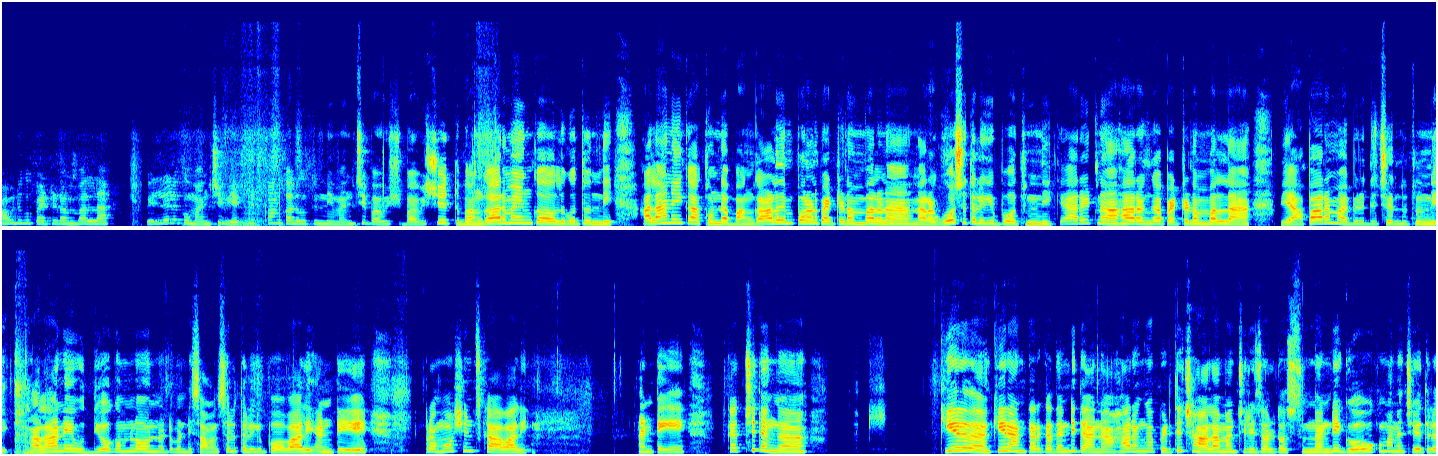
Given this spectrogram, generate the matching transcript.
ఆవులకు పెట్టడం వల్ల పిల్లలకు మంచి వ్యక్తిత్వం కలుగుతుంది మంచి భవిష్య భవిష్యత్తు బంగారమయం కలుగుతుంది. అలానే కాకుండా బంగాళదుంపలను పెట్టడం వలన నరఘోష తొలగిపోతుంది. క్యారెట్ను ఆహారంగా పెట్టడం వల్ల వ్యాపారం అభివృద్ధి చెందుతుంది. అలానే ఉద్యోగంలో ఉన్నటువంటి సమస్యలు తొలగిపోవాలి అంటే ప్రమోషన్స్ కావాలి. అంటే ఖచ్చితంగా కీర కీర అంటారు కదండి దాన్ని ఆహారంగా పెడితే చాలా మంచి రిజల్ట్ వస్తుందండి. గోవుకు మన చేతుల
